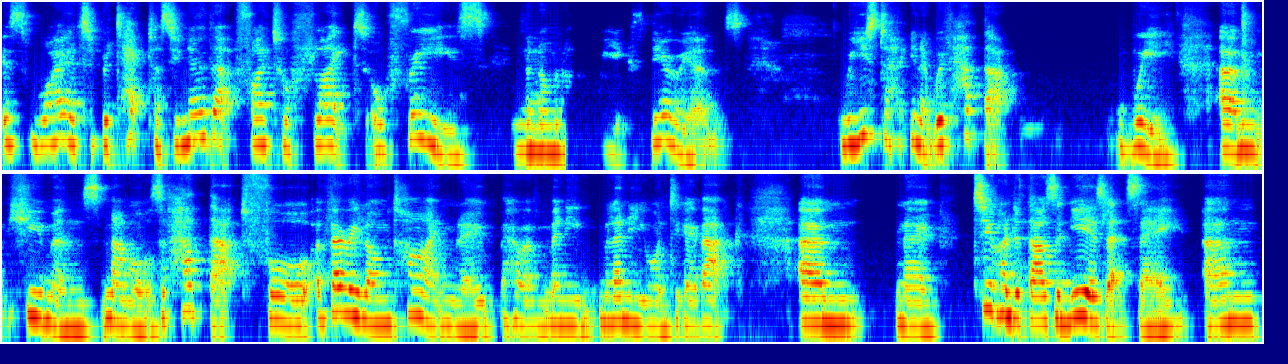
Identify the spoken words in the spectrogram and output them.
is wired to protect us. You know that fight or flight or freeze yeah. phenomenon we experience we used to, you know, we've had that. We um, humans, mammals, have had that for a very long time. You know, however many millennia you want to go back. Um, you know, two hundred thousand years, let's say. Um,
